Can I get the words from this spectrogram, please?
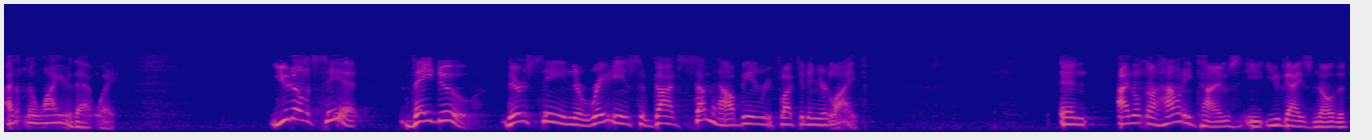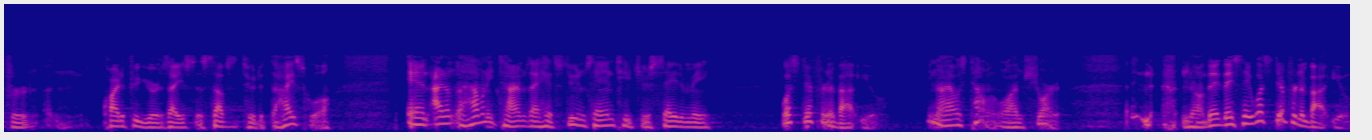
I don't know why you're that way. You don't see it, they do. They're seeing the radiance of God somehow being reflected in your life. And I don't know how many times you guys know that for quite a few years I used to substitute at the high school. And I don't know how many times I had students and teachers say to me, What's different about you? You know, I always tell them, Well, I'm short. No, they, they say, What's different about you?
